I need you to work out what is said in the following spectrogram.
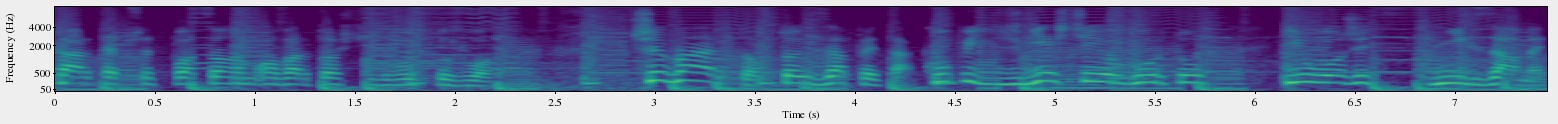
kartę przedpłaconą o wartości 200 zł. Czy warto, ktoś zapyta, kupić 200 jogurtów i ułożyć z nich zamek?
